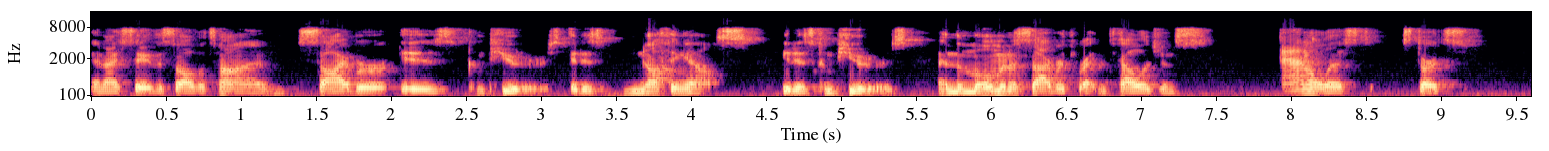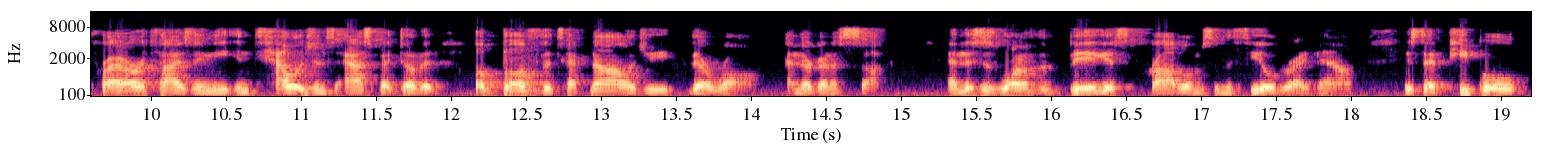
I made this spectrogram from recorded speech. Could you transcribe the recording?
and I say this all the time, cyber is computers. It is nothing else. It is computers. And the moment a cyber threat intelligence analyst starts prioritizing the intelligence aspect of it above the technology, they're wrong and they're going to suck. And this is one of the biggest problems in the field right now is that people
